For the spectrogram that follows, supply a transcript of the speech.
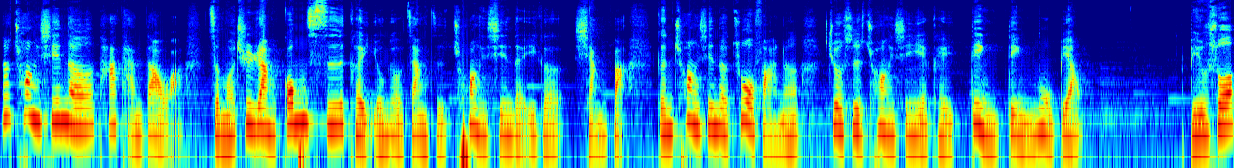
那创新呢？他谈到啊，怎么去让公司可以拥有这样子创新的一个想法跟创新的做法呢？就是创新也可以定定目标。比如说，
